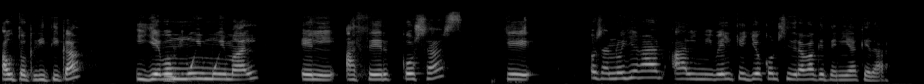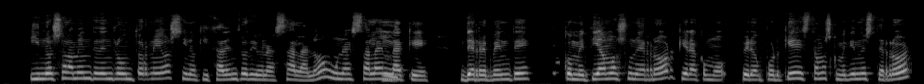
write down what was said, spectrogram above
autocrítica y llevo muy, muy mal el hacer cosas que, o sea, no llegar al nivel que yo consideraba que tenía que dar. Y no solamente dentro de un torneo, sino quizá dentro de una sala, ¿no? Una sala en la que de repente cometíamos un error que era como, pero ¿por qué estamos cometiendo este error?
